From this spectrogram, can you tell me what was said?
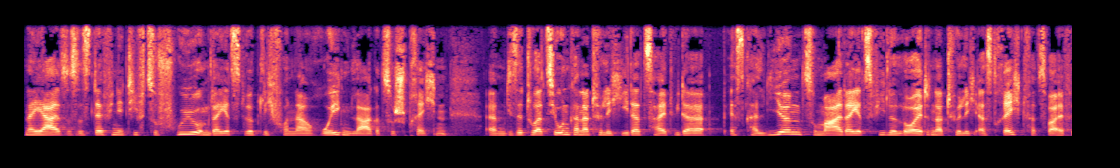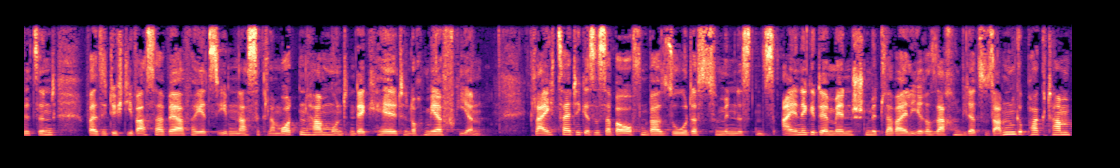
Naja, also es ist definitiv zu früh, um da jetzt wirklich von einer ruhigen Lage zu sprechen. Ähm, die Situation kann natürlich jederzeit wieder eskalieren, zumal da jetzt viele Leute natürlich erst recht verzweifelt sind, weil sie durch die Wasserwerfer jetzt eben nasse Klamotten haben und in der Kälte noch mehr frieren. Gleichzeitig ist es aber offenbar so, dass zumindest einige der Menschen mittlerweile ihre Sachen wieder zusammengepackt haben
